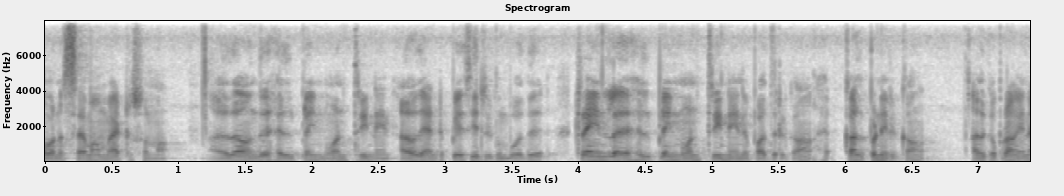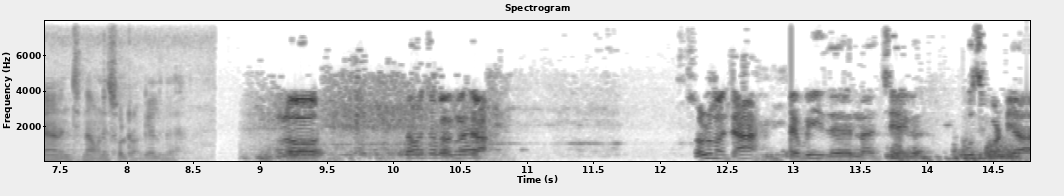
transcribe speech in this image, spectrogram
அவன் செம மேட்ரு சொன்னான். அதுதான் வந்து ஹெல்ப்லைன் ஒன் த்ரீ நைன் அதாவது என்கிட்ட பேசிகிட்டு இருக்கும்போது ட்ரெயினில் ஹெல்ப்லைன் ஒன் த்ரீ நைனை பார்த்துருக்கான். கால் பண்ணியிருக்கான். அதுக்கப்புறம் என்ன நினச்சி நான் அவனே சொல்கிறான் கேளுங்க. ஹலோ என்ன சொல்லு மச்சான். எப்படி இது? என்னாச்சு? ஊசி போட்டியா?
